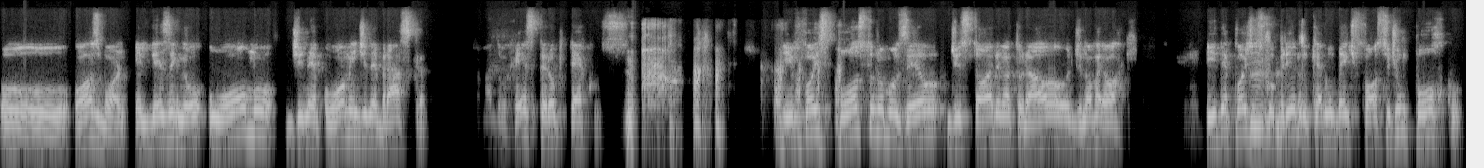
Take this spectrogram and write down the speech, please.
o, o Osborne ele desenhou o, homo de, o homem de Nebraska, chamado Hesperopithecus. e foi exposto no Museu de História Natural de Nova York. E depois uhum. descobriram que era um dente fóssil de um porco.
